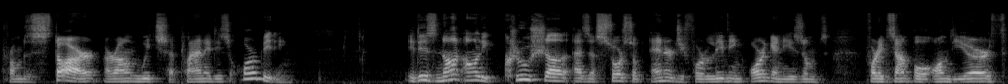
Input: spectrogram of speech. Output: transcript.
from the star around which a planet is orbiting. It is not only crucial as a source of energy for living organisms, for example on the Earth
